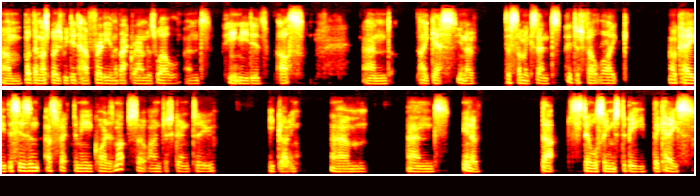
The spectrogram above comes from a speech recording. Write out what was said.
Um, but then I suppose we did have Freddie in the background as well, and he needed us. And I guess you know, to some extent, it just felt like, okay, this isn't affecting me quite as much, so I'm just going to keep going. Um, and you know, that still seems to be the case.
